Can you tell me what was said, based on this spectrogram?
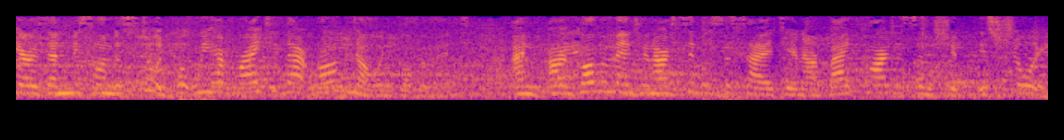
years and misunderstood. But we have righted that wrong now in government. And our government and our civil society and our bipartisanship is showing.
